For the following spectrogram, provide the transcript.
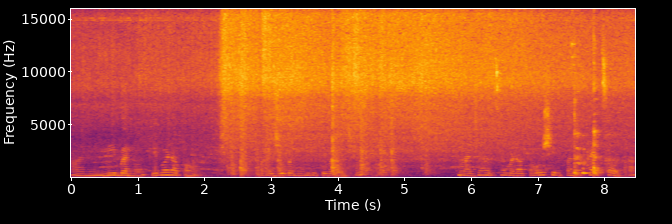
आणि मी बनवते वडापाव. भाजी बनवून घेते वडाची. माझ्या हातचा वडापाव शिल्पाला खायचा होता.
